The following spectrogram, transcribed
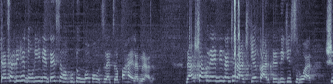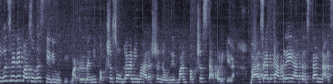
त्यासाठी हे दोन्ही नेते सहकुटुंब पोहोचल्याचं पाहायला मिळालं. राज ठाकरे यांनी त्यांच्या राजकीय कारकिर्दीची सुरुवात शिवसेनेपासूनच केली होती. मात्र त्यांनी पक्ष सोडला आणि महाराष्ट्र नवनिर्माण पक्ष स्थापन केला. बाळासाहेब ठाकरे ह्यात असतानाच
